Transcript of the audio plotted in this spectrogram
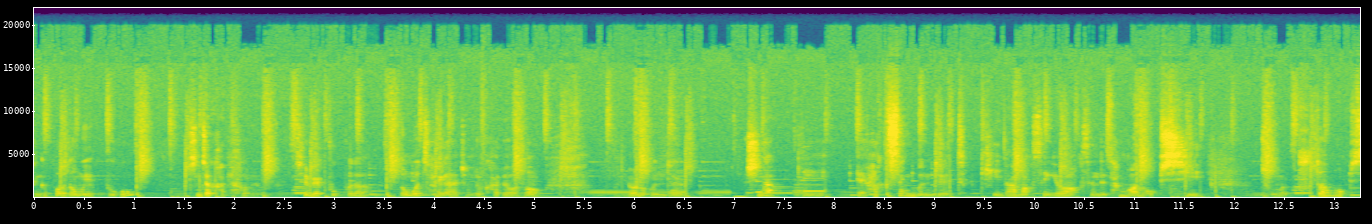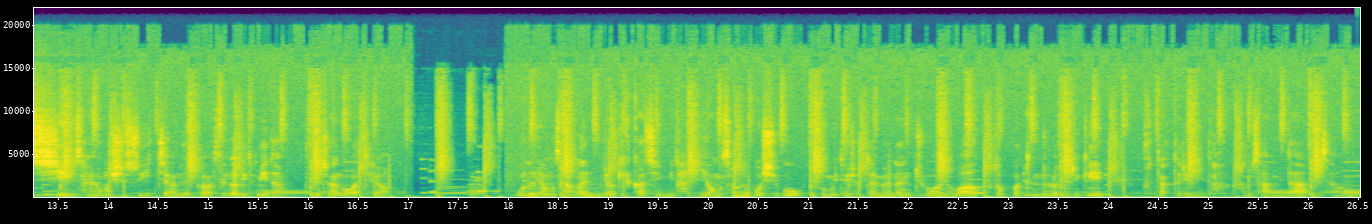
생각보다 너무 예쁘고 진짜 가벼워요. 제 맥북보다 너무 차이가 날 정도로 가벼워서 어, 여러분들 신학기의 학생분들 특히 남학생 여학생들 상관없이 정말 부담 없이 사용하실 수 있지 않을까 생각이 듭니다. 괜찮은 것 같아요. 오늘 영상은 여기까지입니다. 이 영상을 보시고 도움이 되셨다면 좋아요와 구독 버튼 눌러드리기 부탁드립니다. 감사합니다. 이상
